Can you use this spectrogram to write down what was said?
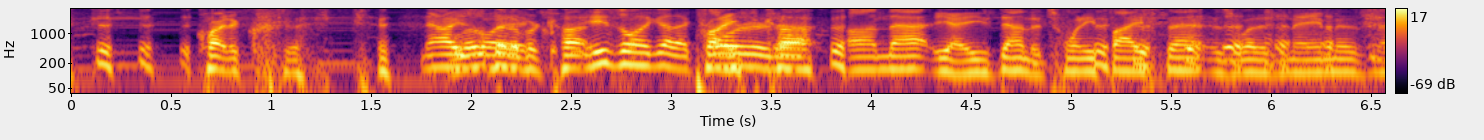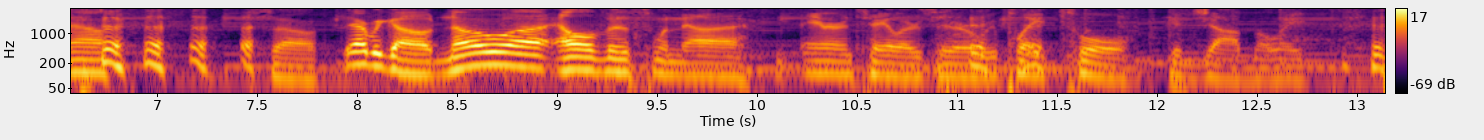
Quite a, Now a he's little bit of a cut. He's only got a price cut now. on that. Yeah, he's down to 25 cent is what his name is now. So there we go. No uh, Elvis when uh, Aaron Taylor's here. We play Tool. Good job, Malik. All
